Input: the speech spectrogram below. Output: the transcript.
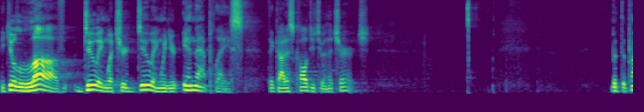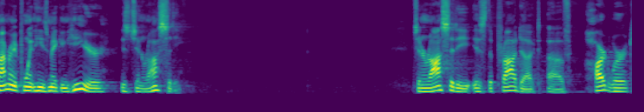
Like you'll love doing what you're doing when you're in that place that God has called you to in the church. But the primary point he's making here is generosity. Generosity is the product of hard work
